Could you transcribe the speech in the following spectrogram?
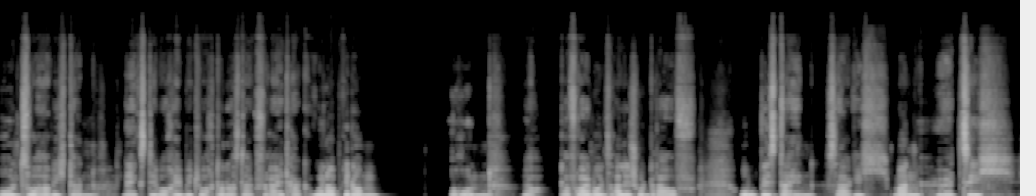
Und so habe ich dann nächste Woche Mittwoch, Donnerstag, Freitag Urlaub genommen. Und ja, da freuen wir uns alle schon drauf. Und bis dahin sage ich, man hört sich.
